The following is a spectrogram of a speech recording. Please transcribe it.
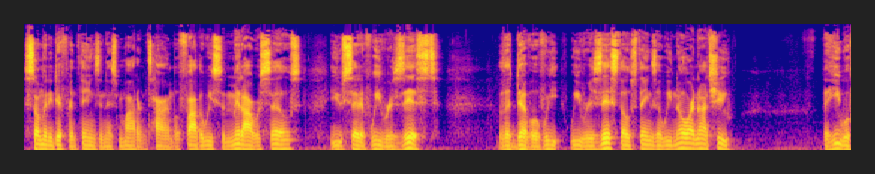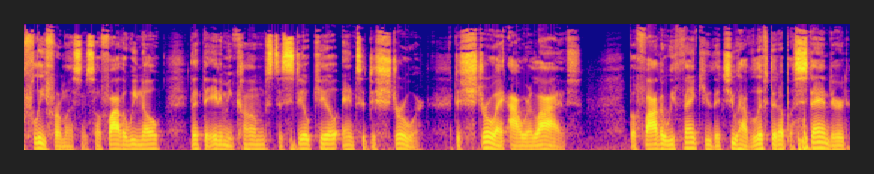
so many different things in this modern time. But Father, we submit ourselves. You said if we resist the devil, if we, we resist those things that we know are not you, that he will flee from us. And so, Father, we know that the enemy comes to steal, kill, and to destroy, destroy our lives. But Father, we thank you that you have lifted up a standard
